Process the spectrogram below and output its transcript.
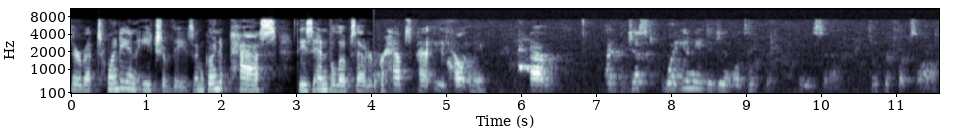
there are about 20 in each of these. I'm going to pass these envelopes out, or perhaps, Pat, you'd help me. Um, I just, what you need to do, we'll take the, these uh, paper clips off.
